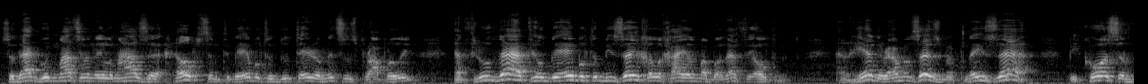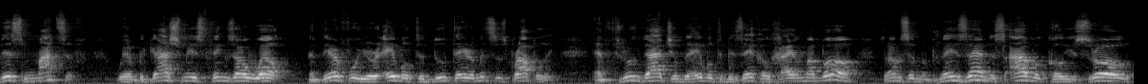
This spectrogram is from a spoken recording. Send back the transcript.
so that good matzah in Elam Hazah helps him to be able to do Torah mitzvahs properly, and through that he'll be able to be Zeichel L'chayel Mabo. That's the ultimate. And here the Rambam says, because of this matzah, where begashmis things are well, and therefore you're able to do Torah mitzvahs properly, and through that you'll be able to be Zeichel Chayel Mabo. So Rambam said, B'pnei zeh nisavu kol Yisrael,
